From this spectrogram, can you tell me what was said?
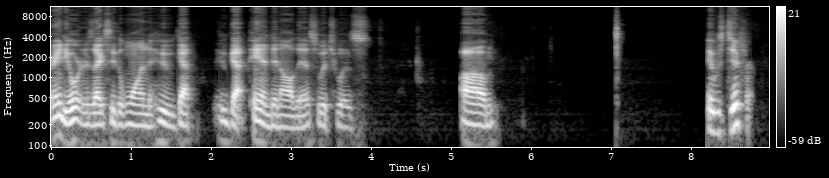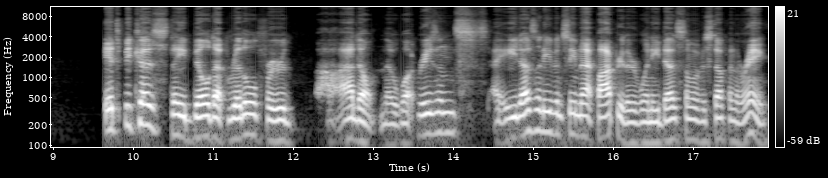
Randy Orton is actually the one who got who got pinned in all this, which was um, it was different. It's because they build up Riddle for I don't know what reasons. He doesn't even seem that popular when he does some of his stuff in the ring.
